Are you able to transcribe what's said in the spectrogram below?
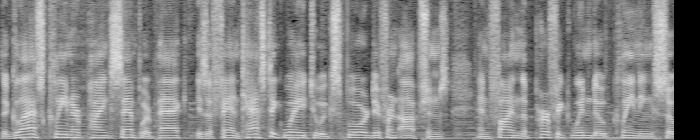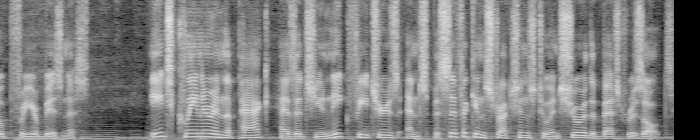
The Glass Cleaner Pint Sampler Pack is a fantastic way to explore different options and find the perfect window cleaning soap for your business. Each cleaner in the pack has its unique features and specific instructions to ensure the best results.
